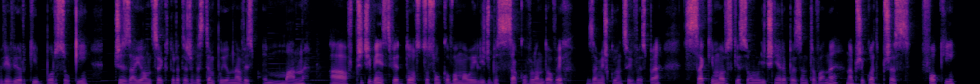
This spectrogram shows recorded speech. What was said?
wiewiórki, borsuki czy zające, które też występują na wyspie Man, a w przeciwieństwie do stosunkowo małej liczby ssaków lądowych zamieszkujących wyspę, ssaki morskie są licznie reprezentowane np. przez foki,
